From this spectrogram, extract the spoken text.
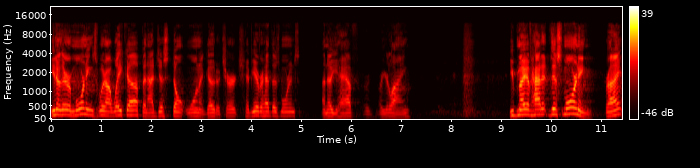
You know, there are mornings where I wake up and I just don't want to go to church. Have you ever had those mornings? I know you have, or, or you're lying. You may have had it this morning, right?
